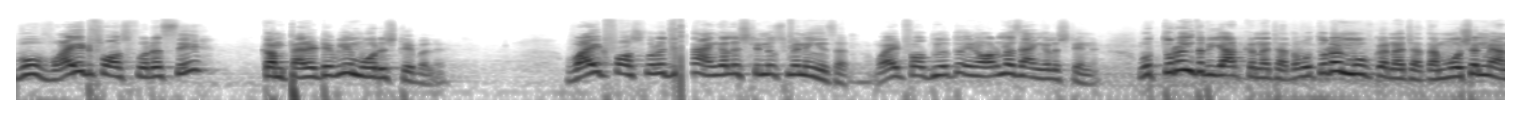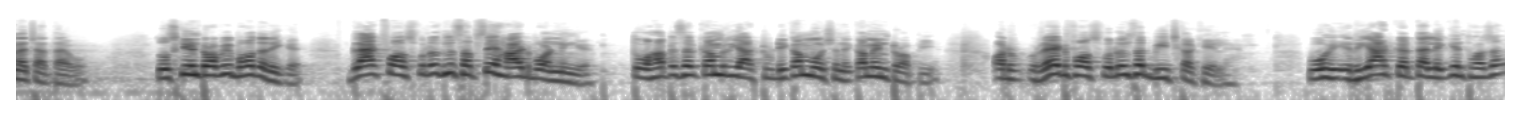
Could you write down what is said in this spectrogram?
वो व्हाइट फॉस्फोरस से कंपैरेटिवली मोर स्टेबल है। व्हाइट फॉस्फोरस जितना एंगल स्टेन उसमें नहीं है सर व्हाइट फॉस्फोरस तो इनॉर्मस एंगल स्टेन है। वो तुरंत रिएक्ट करना चाहता है, वो तुरंत मूव करना चाहता है मोशन में आना चाहता है वो। तो उसकी इंट्रॉपी बहुत अधिक है। ब्लैक फॉस्फोरस में सबसे हार्ड बॉन्डिंग है। तो वहाँ पे सर कम रिएक्टिविटी कम मोशन है, कम इंट्रॉपी है। और रेड फॉस्फोरस सर बीच का खेल है। वो रिएक्ट करता है, लेकिन थोड़ा सा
